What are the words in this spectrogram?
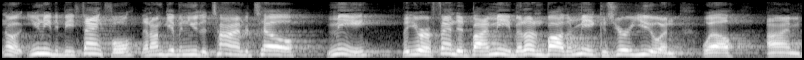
No, you need to be thankful that I'm giving you the time to tell me that you're offended by me, but it doesn't bother me because you're you and, well, I'm,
